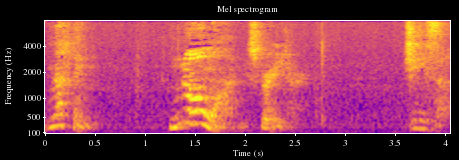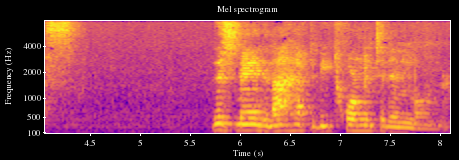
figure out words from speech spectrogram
Nothing. No one is greater. Jesus. This man did not have to be tormented any longer.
